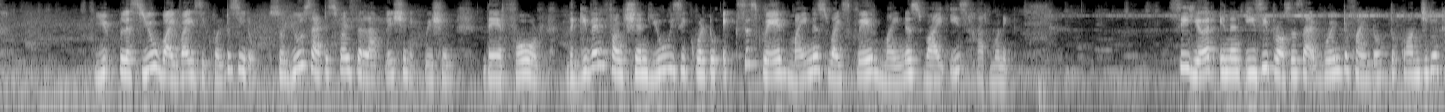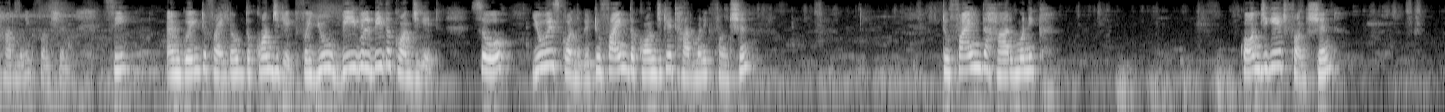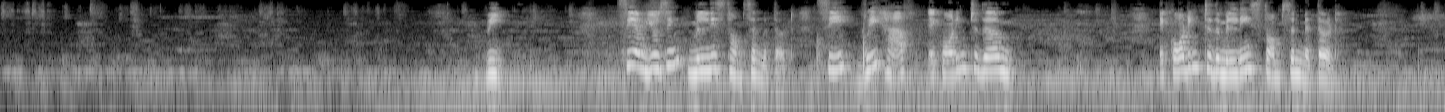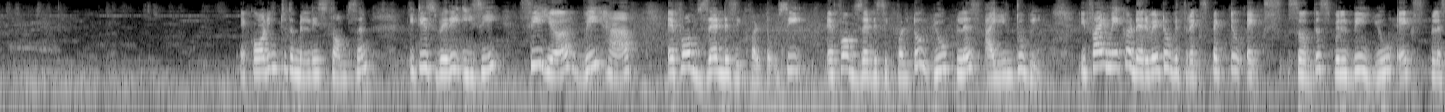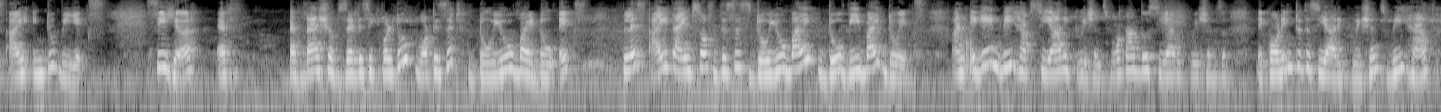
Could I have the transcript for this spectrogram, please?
u plus u y y is equal to 0. So u satisfies the Laplacian equation. Therefore, the given function u is equal to x square minus y square minus y is harmonic. See here in an easy process I am going to find out the conjugate harmonic function. See I am going to find out the conjugate. For u v will be the conjugate. So u is conjugate. To find the conjugate harmonic function to find the harmonic conjugate function V. See, I'm using Milne-Thomson method. See, we have according to the according to the Milne-Thomson method. According to the Milne Thomson, it is very easy. See here, we have f of z is equal to see f of z is equal to u plus i into v. If I make a derivative with respect to x, so this will be ux plus i into vx. See here, f f dash of z is equal to what is it? Dou u by dou x plus i times of this is dou u by dou v by dou x. And again we have CR equations. What are those CR equations? According to the CR equations we have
